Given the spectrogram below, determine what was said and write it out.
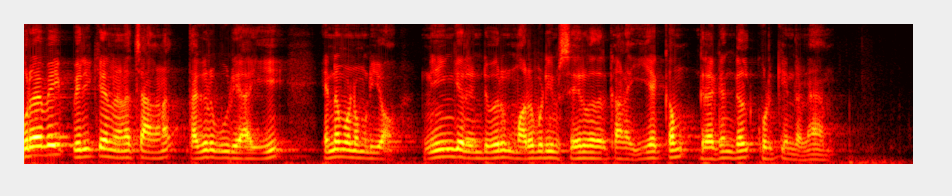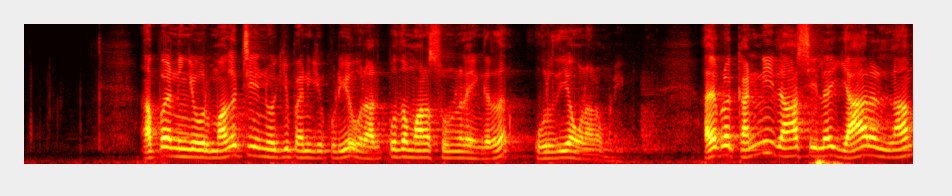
உறவை பிரிக்க நினச்சாங்கன்னா தகுடுபடி ஆகி என்ன பண்ண முடியும்? நீங்கள் ரெண்டு பேரும் மறுபடியும் சேர்வதற்கான இயக்கம் கிரகங்கள் கொடுக்கின்றன. அப்போ நீங்கள் ஒரு மகிழ்ச்சியை நோக்கி பயணிக்கக்கூடிய ஒரு அற்புதமான சூழ்நிலைங்கிறத உறுதியாக உணர முடியும். அதே போல் கன்னி ராசியில் யாரெல்லாம்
